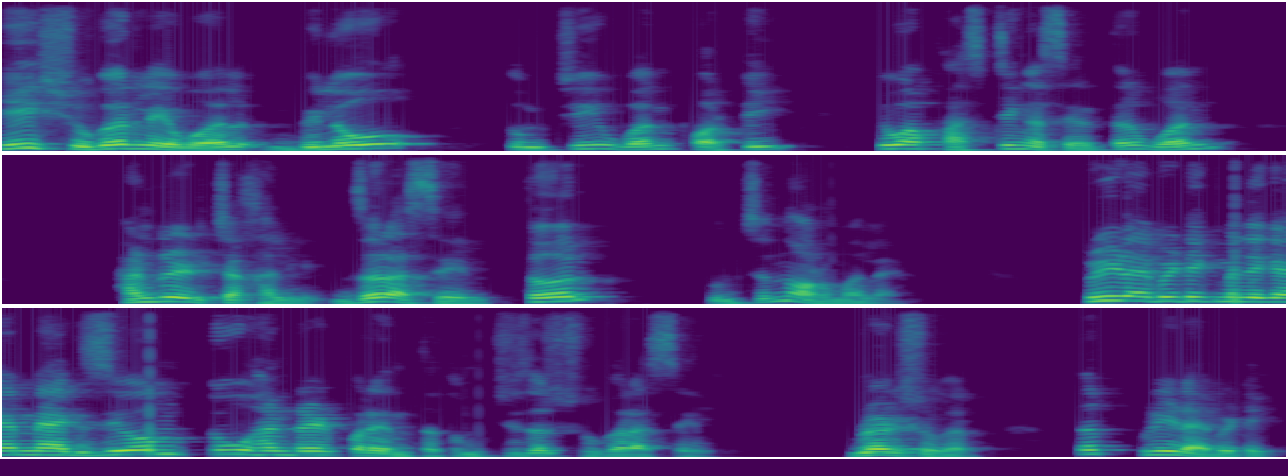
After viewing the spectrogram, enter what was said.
ही शुगर लेवल बिलो तुमची वन फॉर्टी किंवा फास्टिंग असेल तर वन हंड्रेडच्या खाली. जर असेल तर तुमचं नॉर्मल आहे. प्री डायबेटिक म्हणजे काय? मॅक्झिमम टू हंड्रेड पर्यंत तुमची जर शुगर असेल ब्लड शुगर तर प्री डायबेटिक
